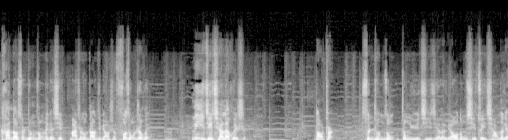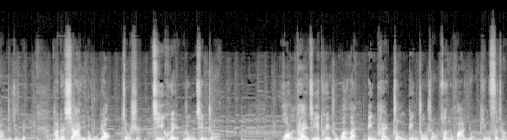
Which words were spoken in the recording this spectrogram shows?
看到孙承宗这个信，马世龙当即表示服从指挥，立即前来会师。到这儿，孙承宗终于集结了辽东系最强的两支军队，他的下一个目标就是击溃入侵者。皇太极退出关外，并派重兵驻守遵化、永平四城，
